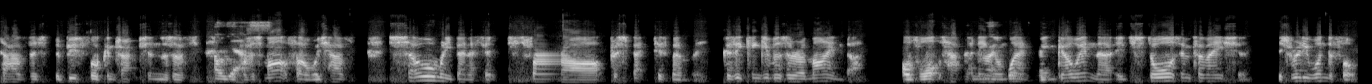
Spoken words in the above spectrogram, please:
to have this, the beautiful contraptions of, oh of a smartphone, which have so many benefits for our prospective memory, because it can give us a reminder of what's happening and when. We can go in there; it stores information. It's really wonderful.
